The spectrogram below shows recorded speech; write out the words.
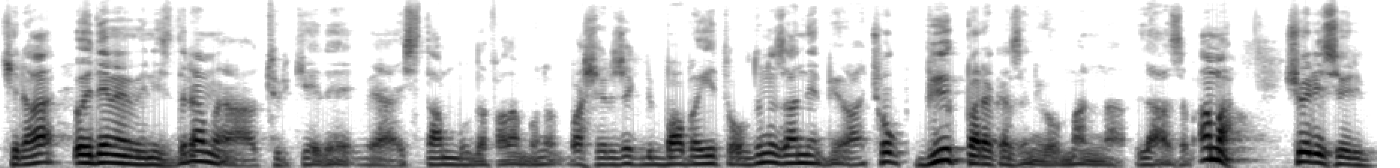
kira ödememenizdir ama Türkiye'de veya İstanbul'da falan bunu başaracak bir babayit olduğunu zannetmiyorum. Yani çok büyük para kazanıyor olman la- lazım. Ama şöyle söyleyeyim.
